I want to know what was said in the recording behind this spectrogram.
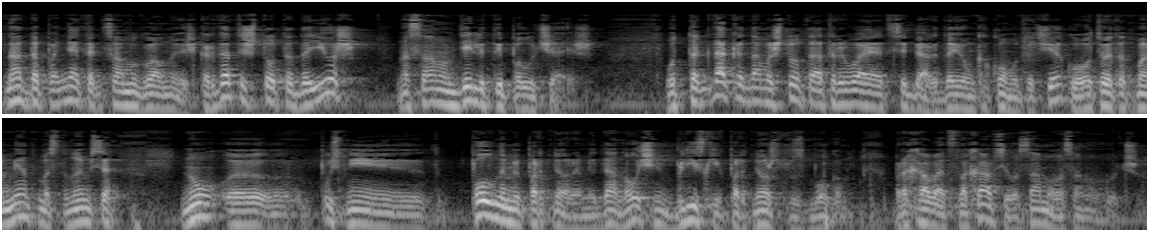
надо понять так самую главную вещь. Когда ты что-то даешь, на самом деле ты получаешь. Вот тогда, когда мы что-то отрывая от себя, даем какому-то человеку, вот в этот момент мы становимся, ну, э, пусть не полными партнерами, да, но очень близких партнерств с Богом. Брахава от слаха, всего самого-самого лучшего.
